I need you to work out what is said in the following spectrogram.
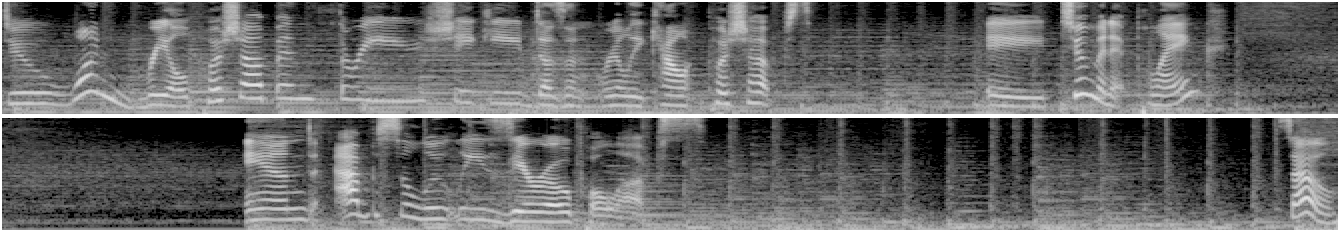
do one real push up and three shaky, doesn't really count push ups, a two minute plank, and absolutely zero pull ups. So,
